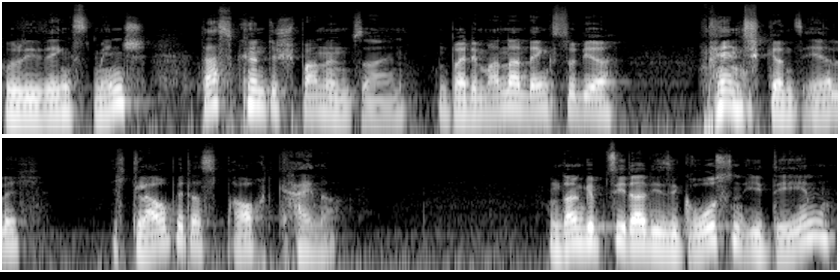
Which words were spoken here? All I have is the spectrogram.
wo du dir denkst, Mensch, das könnte spannend sein. Und bei dem anderen denkst du dir, Mensch, ganz ehrlich, ich glaube, das braucht keiner. Und dann gibt es da diese großen Ideen,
